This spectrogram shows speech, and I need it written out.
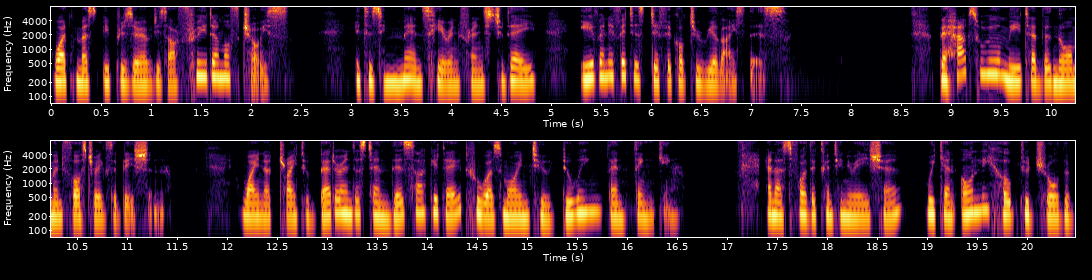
What must be preserved is our freedom of choice. It is immense here in France today, even if it is difficult to realize this. Perhaps we will meet at the Norman Foster exhibition. Why not try to better understand this architect who was more into doing than thinking? And as for the continuation, we can only hope to draw the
